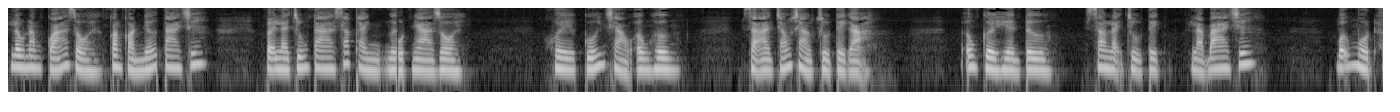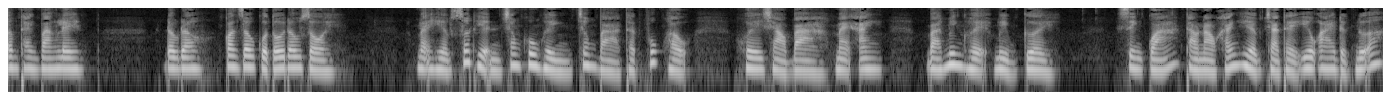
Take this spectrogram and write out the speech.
lâu năm quá rồi, con còn nhớ ta chứ. Vậy là chúng ta sắp thành người một nhà rồi. Khuê cúi chào ông Hưng. Dạ cháu chào chủ tịch ạ. Ông cười hiền từ, sao lại chủ tịch là ba chứ? Bỗng một âm thanh vang lên. Đâu đâu, con dâu của tôi đâu rồi? Mẹ Hiệp xuất hiện trong khung hình trông bà thật phúc hậu. Khuê chào bà, mẹ anh. Bà Minh Huệ mỉm cười. Xinh quá, thảo nào Khánh Hiệp chả thể yêu ai được nữa.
